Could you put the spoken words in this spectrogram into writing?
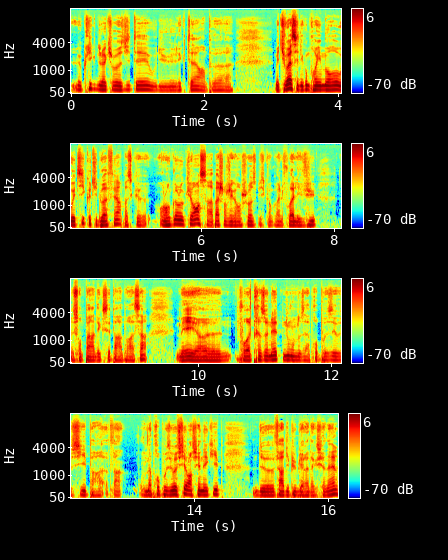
le clic de la curiosité ou du lecteur un peu. euh, Mais tu vois, c'est des compromis moraux ou éthiques que tu dois faire parce que, en l'oc- en l'occurrence, ça va pas changer grand chose, puisqu'encore une fois, les vues ne sont pas indexées par rapport à ça. Mais pour être très honnête, nous, on nous a proposé aussi, enfin, on a proposé aussi à l'ancienne équipe de faire du public rédactionnel.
